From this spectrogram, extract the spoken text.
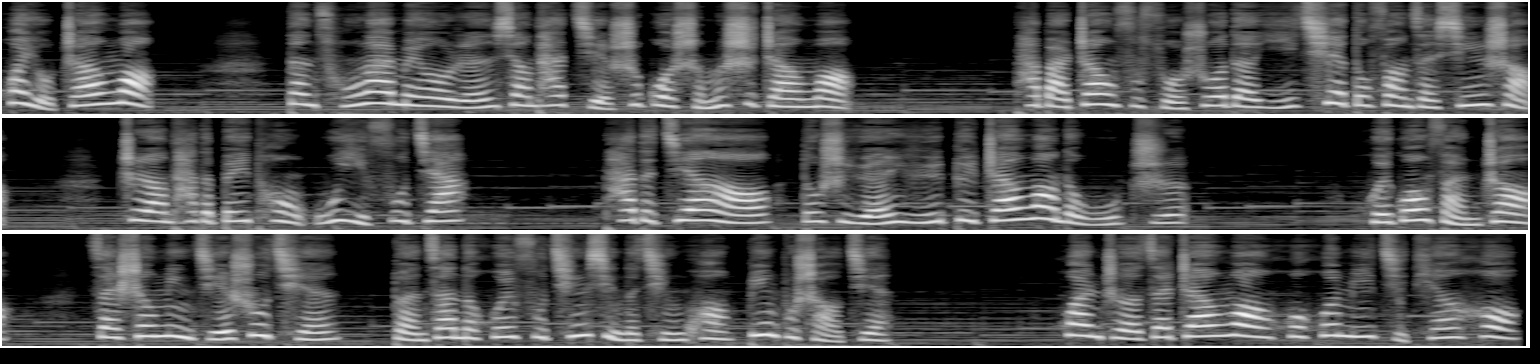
患有瞻望，但从来没有人向她解释过什么是瞻望。她把丈夫所说的一切都放在心上，这让她的悲痛无以复加。她的煎熬都是源于对瞻望的无知。回光返照，在生命结束前。短暂的恢复清醒的情况并不少见，患者在瞻望或昏迷几天后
